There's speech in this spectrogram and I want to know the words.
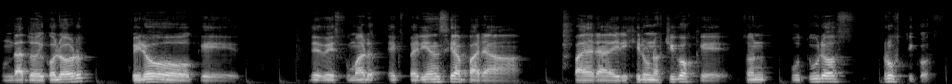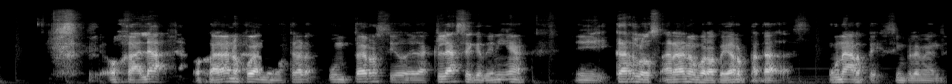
un dato de color, pero que debe sumar experiencia para, para dirigir unos chicos que son futuros rústicos. Ojalá, ojalá nos puedan demostrar un tercio de la clase que tenía eh, Carlos Arano para pegar patadas. Un arte, simplemente.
